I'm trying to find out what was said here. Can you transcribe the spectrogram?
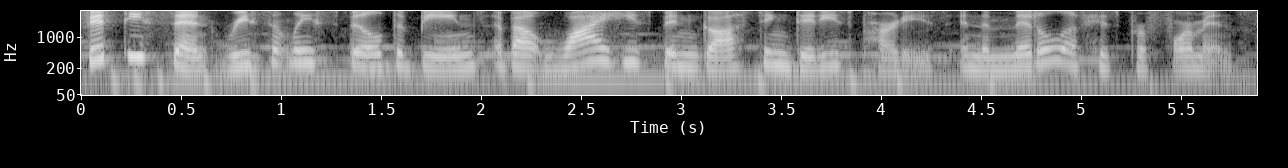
50 Cent recently spilled the beans about why he's been ghosting Diddy's parties in the middle of his performance,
